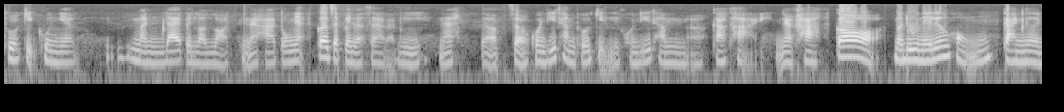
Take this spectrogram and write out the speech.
ธุรกิจคุณเนี่ย มันได้เป็นหลอดๆนะคะ ตรงเนี้ยก็จะเป็นลักษณะแบบนี้นะสำหรับคนที่ทำธุรกิจหรือคนที่ทำเอ่อค้าขายนะคะ ก็มาดูในเรื่องของการเงิน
